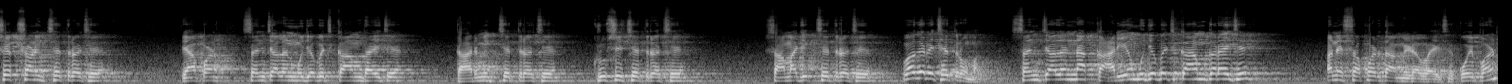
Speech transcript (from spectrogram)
શૈક્ષણિક ક્ષેત્ર છે, ત્યાં પણ સંચાલન મુજબ જ કામ થાય છે. ધાર્મિક ક્ષેત્ર છે કૃષિ ક્ષેત્ર છે, સામાજિક ક્ષેત્ર છે, વગેરે ક્ષેત્રોમાં સંચાલનના કાર્ય મુજબ જ કામ કરાય છે અને સફળતા મેળવાય છે કોઈ પણ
